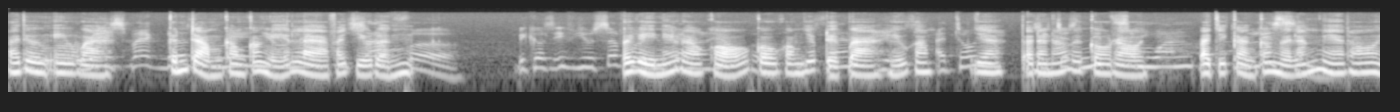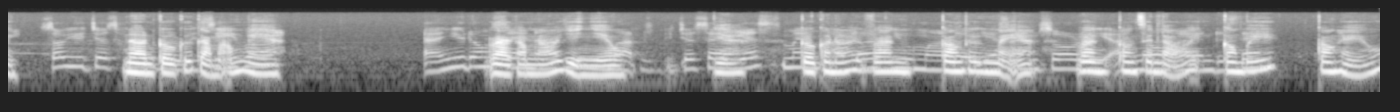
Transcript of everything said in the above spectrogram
phải thương yêu bà. Kính trọng không có nghĩa là phải chịu đựng. Bởi vì nếu đau khổ, cô không giúp được bà, hiểu không? Dạ, yeah, tôi đã nói với cô rồi. Bà chỉ cần có người lắng nghe thôi. Nên cô cứ cầm ống nghe và không nói gì nhiều. Dạ, cô có nói, vâng, con thương mẹ, vâng, con xin lỗi, con biết, con hiểu.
